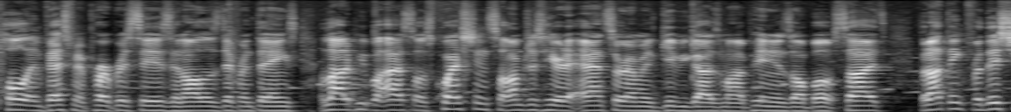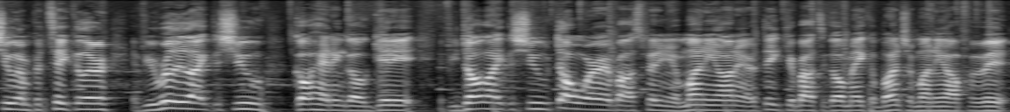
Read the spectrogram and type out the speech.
whole investment purposes and all those different things. A lot of people ask those questions so i'm just here to answer them and give you guys my opinions on both sides but I think for this shoe in particular, if you really like the shoe, go ahead and go get it. If you don't like the shoe, don't worry about spending your money on it or think you're about to go make a bunch of money off of it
